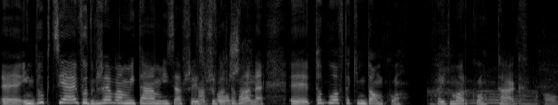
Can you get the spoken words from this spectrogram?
e, indukcję, podgrzewam i tam i zawsze jest na przygotowane. E, to było w takim domku Heidmorku, tak. Okay.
